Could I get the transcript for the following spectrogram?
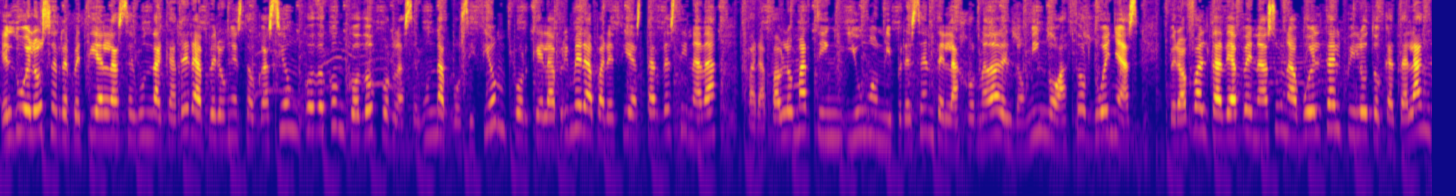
El duelo se repetía en la segunda carrera, pero en esta ocasión codo con codo por la segunda posición, porque la primera parecía estar destinada para Pablo Martín y un omnipresente en la jornada del domingo, Azor Dueñas, pero a falta de apenas una vuelta, el piloto catalán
